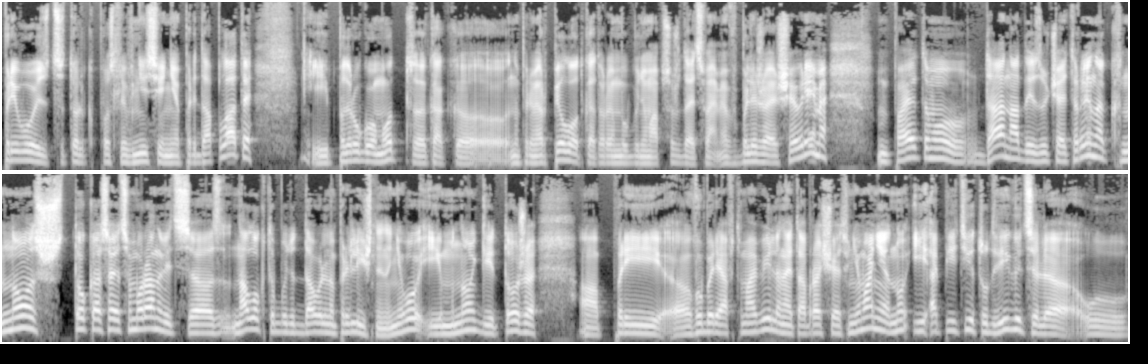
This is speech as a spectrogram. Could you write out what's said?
привозится только после внесения предоплаты, и по-другому, вот как, э, например, пилот, который мы будем обсуждать с вами в ближайшее время. Поэтому, да, надо изучать рынок, но что касается Мурана, ведь э, налог-то будет довольно приличный на него, и многие тоже а, при э, выборе автомобиля на это обращают внимание, ну и аппетит у двигателя, у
